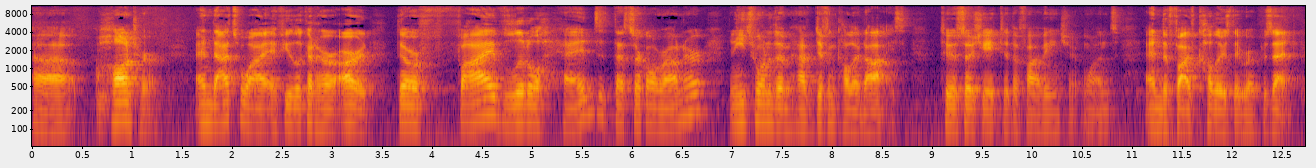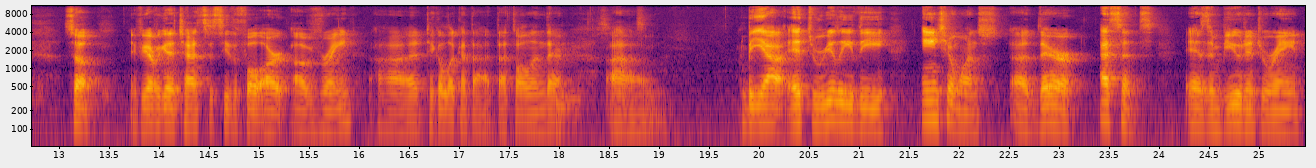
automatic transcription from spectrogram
uh, haunt her. And that's why, if you look at her art, there are five little heads that circle around her, and each one of them have different colored eyes to associate to the five ancient ones and the five colors they represent. So, if you ever get a chance to see the full art of Rayne, uh, take a look at that. That's all in there. Mm, um, but yeah, it's really the ancient ones. Uh, their essence is imbued into Rayne,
